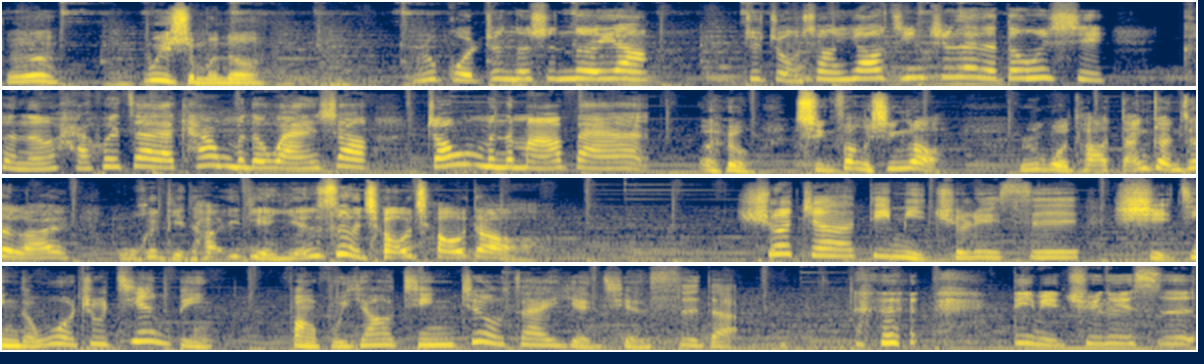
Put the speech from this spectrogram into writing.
嗯，为什么呢？如果真的是那样，这种像妖精之类的东西，可能还会再来开我们的玩笑，找我们的麻烦。哎呦，请放心啊，如果他胆敢再来，我会给他一点颜色瞧瞧的。说着，蒂米屈律斯使劲的握住剑柄，仿佛妖精就在眼前似的。蒂米屈律斯，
